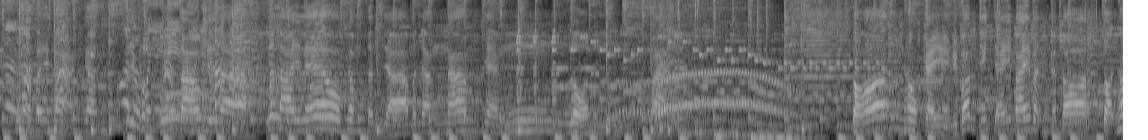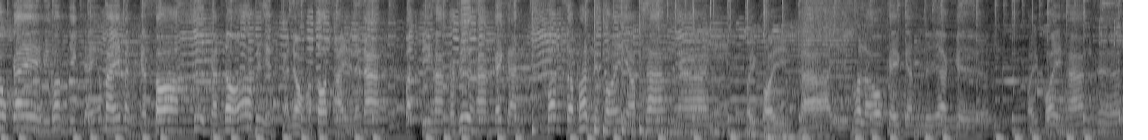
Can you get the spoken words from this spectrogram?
เมื่อไปห่างกันในคนเปลือตามเวลาละลายแล้วคำสัญญามันดังน้ำแข็งหล่นไปตอนเฮาไก่มีความจริงใจไหมมันกันต่อตอนเฮาไก่มีความจริงใจไหมมันกันต่อคือกันเนาะไปเห็นกันยองอาตอนไทยและนางบัดตีห่างก็คือห่างไกลกัน ความสัมพันธ์ไม่ค่อยยับทางง่ายค่อยๆคลายเพราะเราใกล้กันเหลือเกิน ค่อยๆห่างเหิน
